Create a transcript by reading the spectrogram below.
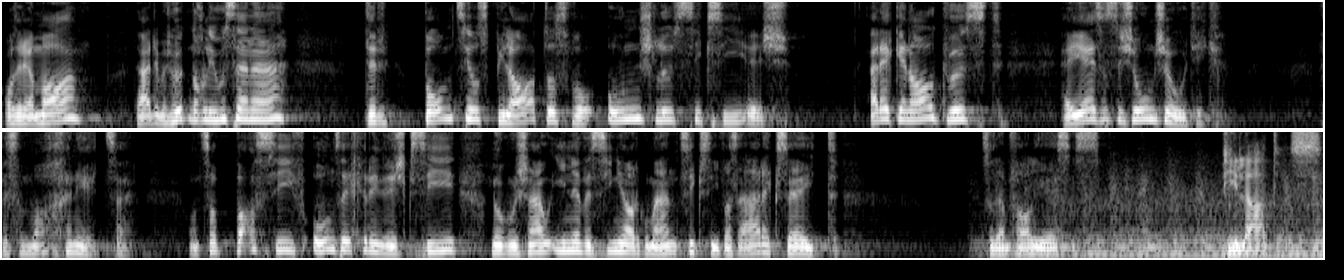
Oder ein Mann, den werden wir heute noch ein bisschen rausnehmen, der Pontius Pilatus, der unschlüssig war. Er hat genau gewusst, hey, Jesus ist unschuldig. Was machen wir jetzt? Und so passiv, unsicher er war, schauen wir schnell rein, was seine Argumente waren, was er gesagt hat zu dem Fall Jesus. Pilatus,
